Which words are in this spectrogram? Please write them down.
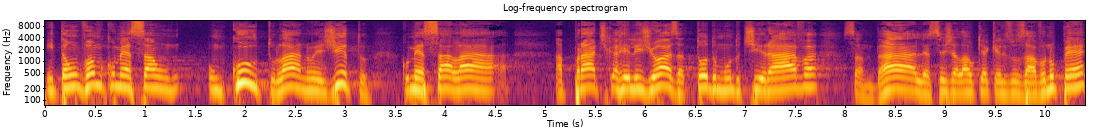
Então, vamos começar um, um culto lá no Egito começar lá a prática religiosa, todo mundo tirava sandália, seja lá o que é que eles usavam no pé,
